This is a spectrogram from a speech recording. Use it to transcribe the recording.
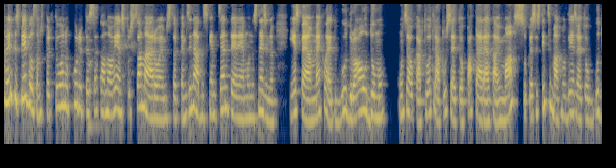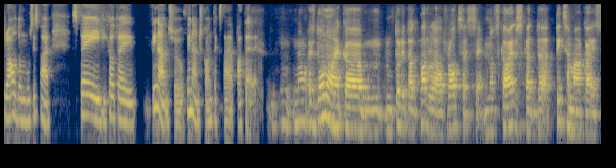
nu ir kas piebilstams par to, nu, kur ir tas atkal no vienas puses samērojums starp tiem zinātniskiem centieniem un, es nezinu, iespējām meklēt gudru audumu. Un savukārt otrā pusē to patērētāju masu, kas visticamāk, nu, diez vai to gudru audumu būs vispār spējīgi kaut vai finanšu, finanšu kontekstā patērēt? Nu, es domāju, ka mm, tur ir tādi paralēli procesi. Nu, skaidrs, ka ticamākais,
